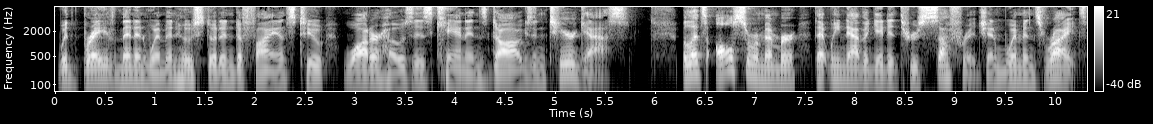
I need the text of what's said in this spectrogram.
with brave men and women who stood in defiance to water hoses, cannons, dogs, and tear gas. But let's also remember that we navigated through suffrage and women's rights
